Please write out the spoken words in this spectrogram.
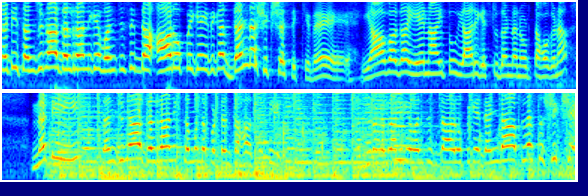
ನಟಿ ಸಂಜನಾ ಗಲ್ರಾನಿಗೆ ವಂಚಿಸಿದ್ದ ಆರೋಪಿಗೆ ಇದೀಗ ದಂಡ ಶಿಕ್ಷೆ ಸಿಕ್ಕಿದೆ. ಯಾವಾಗ ಏನಾಯ್ತು, ಯಾರಿಗೆ ಎಷ್ಟು ದಂಡ ನೋಡ್ತಾ ಹೋಗೋಣ? ನಟಿ ಸಂಜನಾ ಗಲ್ರಾನಿಗೆ ಸಂಬಂಧಪಟ್ಟಂತಹ ಸುದ್ದಿ. ಸಂಜನಾ ಗಲ್ರಾನಿಗೆ ವಂಚಿಸಿದ ಆರೋಪಿಗೆ ದಂಡ ಪ್ಲಸ್ ಶಿಕ್ಷೆ.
